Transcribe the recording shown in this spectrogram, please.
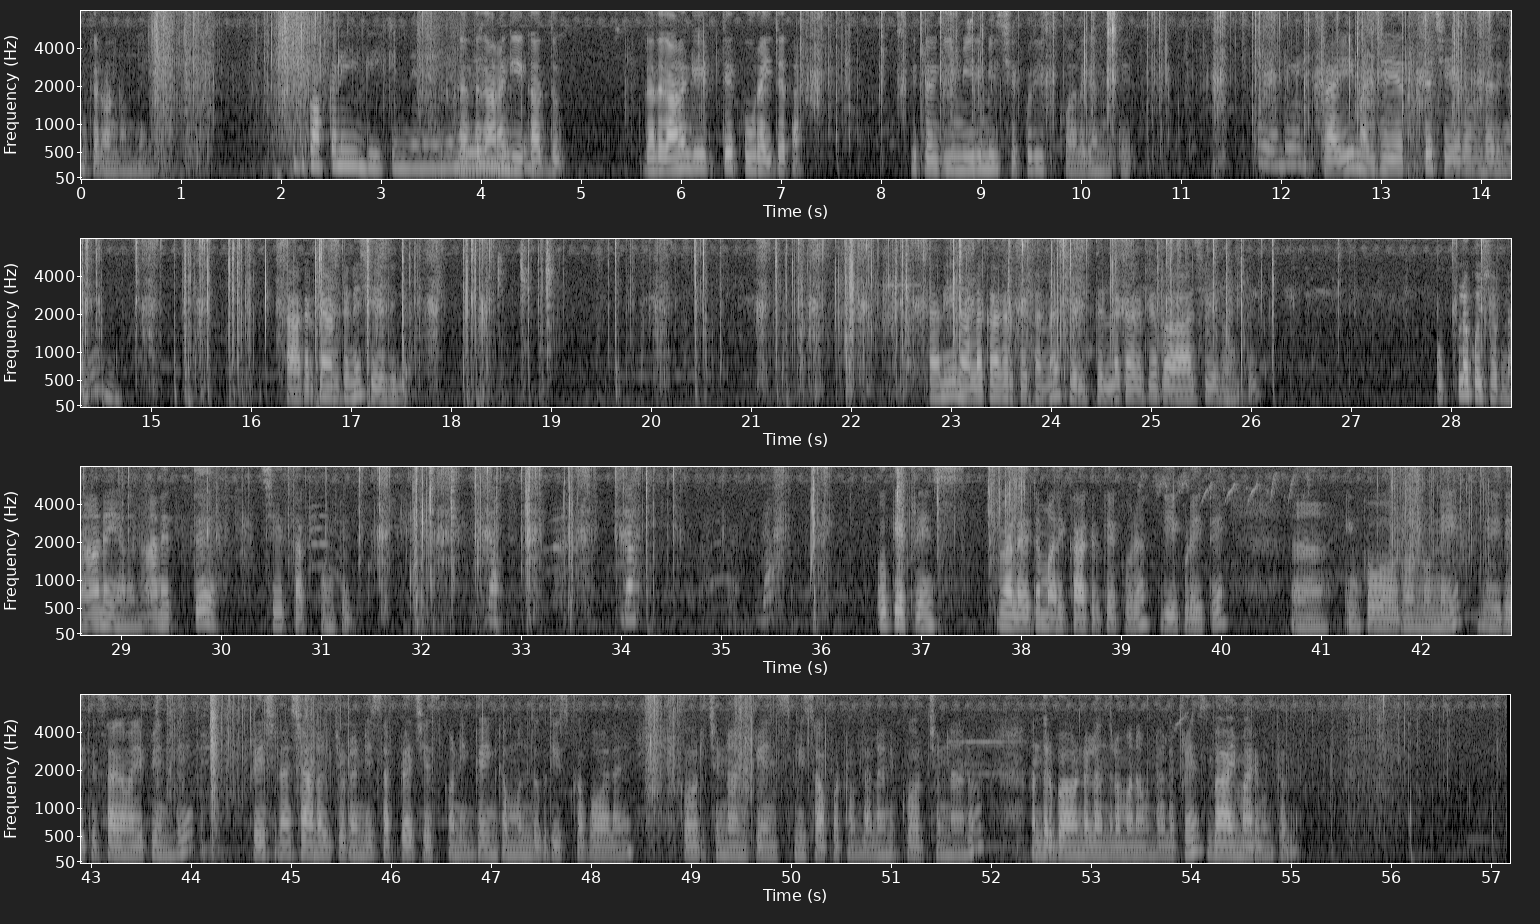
ఇంకా రెండు ఉన్నాయి. పక్కన గీకింది గంతగానం గీకద్దు. గంతగానం గీకితే కూర అవుతుందా ఇట్లా గీ మీది మీది చెక్కు తీసుకోవాలి అంతే ఫ్రై మంచిగా చేస్తే చేదు ఉండదు కానీ కాకరకాయ అంటేనే చేదు ఇక. కానీ నల్ల కాకరకాయ కన్నా చెల్ తెల్ల కాకరకాయ బాగా చేదు ఉంటాయి ఉప్పులో కొంచెం నానేయాలి. నానెత్తే చేతి తక్కువ ఉంటుంది. ఓకే ఫ్రెండ్స్ ఇవాళ అయితే మాది కాకరకాయ కూర గీ కూడా అయితే ఇంకో రెండు ఉన్నాయి ఇదైతే సగం అయిపోయింది. ఫ్రెండ్స్ నా ఛానల్ చూడండి సబ్స్క్రైబ్ చేసుకోండి. ఇంకా ఇంకా ముందుకు తీసుకుపోవాలని కోరుచున్నాను ఫ్రెండ్స్. మీ సపోర్ట్ ఉండాలని కోరుచున్నాను. అందరు బాగుండాలి అందులో మనం ఉండాలి ఫ్రెండ్స్. బాయ్ మరి ఉంటున్నాను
